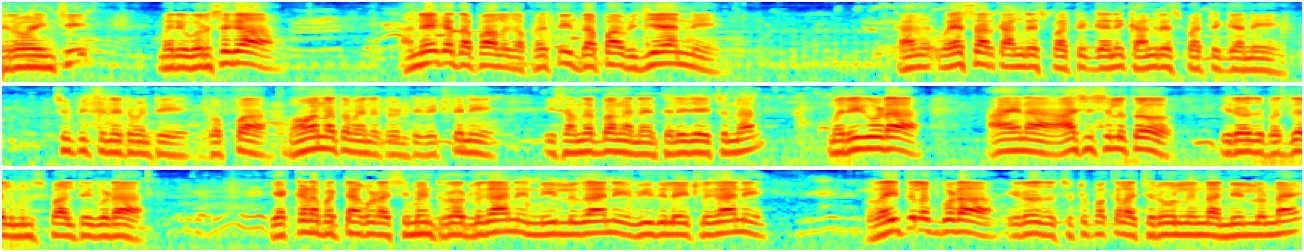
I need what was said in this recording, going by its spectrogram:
నిర్వహించి మరి వరుసగా అనేక దఫాలుగా ప్రతి దఫా విజయాన్ని వైఎస్ఆర్ కాంగ్రెస్ పార్టీకి కానీ కాంగ్రెస్ పార్టీకి కానీ చూపించినటువంటి గొప్ప మహోన్నతమైనటువంటి వ్యక్తిని ఈ సందర్భంగా నేను తెలియజేస్తున్నాను. మరి కూడా ఆయన ఆశీస్సులతో ఈరోజు బద్వేలు మున్సిపాలిటీ కూడా ఎక్కడ పట్టినా కూడా సిమెంట్ రోడ్లు కానీ నీళ్ళు కానీ వీధి లైట్లు కానీ రైతులకు కూడా ఈరోజు చుట్టుపక్కల చెరువుల నిండా నీళ్ళున్నాయి.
